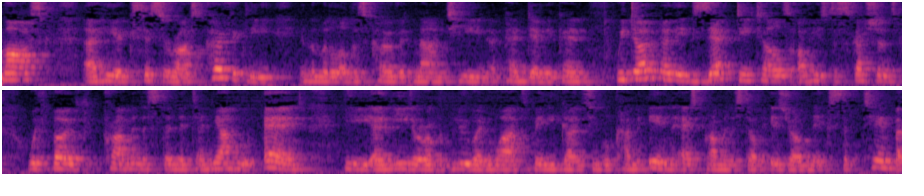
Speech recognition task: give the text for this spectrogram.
mask. Uh, he accessorized perfectly in the middle of this COVID 19 pandemic. And we don't know the exact details of his discussions with both Prime Minister Netanyahu and the uh, leader of the blue and white, Benny Gantz, who will come in as Prime Minister of Israel next September.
